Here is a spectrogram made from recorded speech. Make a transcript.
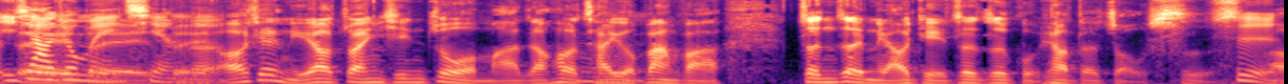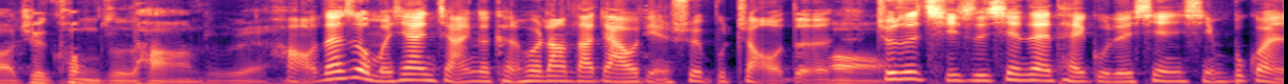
一下就没钱了，而且你要专心做嘛，然后才有办法真正了解这只股票的走势，是。啊，去控制它，对不对？好，但是我们现在讲一个可能会让大家有点睡不着的，就是其实现在台股的线型，不管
